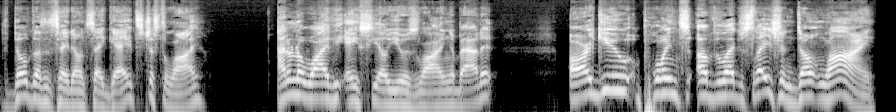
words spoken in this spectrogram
the bill doesn't say don't say gay. It's just a lie. I don't know why the ACLU is lying about it. Argue points of the legislation. Don't lie.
